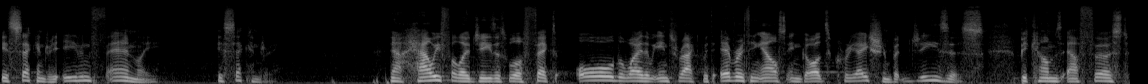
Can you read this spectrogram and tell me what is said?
is secondary. Even family is secondary. Now, how we follow Jesus will affect all the way that we interact with everything else in God's creation, but Jesus becomes our first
